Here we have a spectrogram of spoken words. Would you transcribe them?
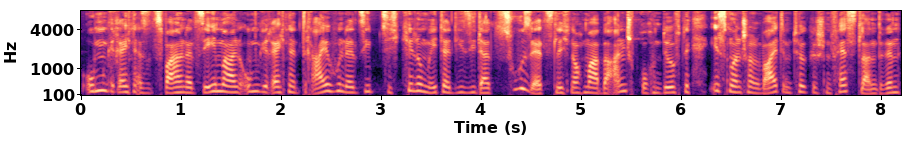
umgerechnet, also 200 Seemeilen umgerechnet 370 Kilometer, die sie da zusätzlich nochmal beanspruchen dürfte, ist man schon weit im türkischen Festland drin.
